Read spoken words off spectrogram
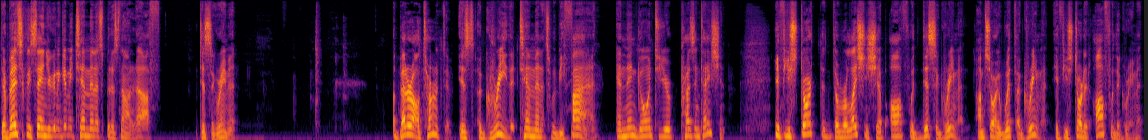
They're basically saying, You're going to give me 10 minutes, but it's not enough. Disagreement. A better alternative is agree that 10 minutes would be fine and then go into your presentation. If you start the, the relationship off with disagreement, I'm sorry, with agreement, if you started off with agreement,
